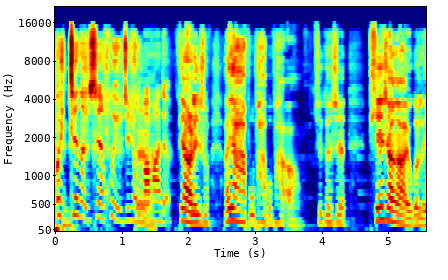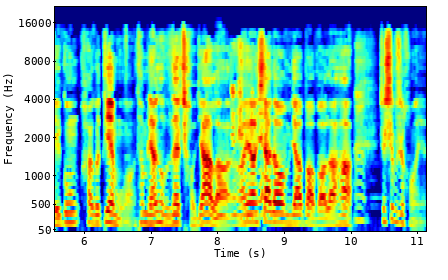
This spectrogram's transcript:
会 真的是会有这种妈妈的。第二类就说：“哎呀，不怕不怕啊，这个是天上啊有个雷公，还有个电母，他们两口子在吵架了，哎呀，吓到我们家宝宝了哈。”嗯，这是不是谎言？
